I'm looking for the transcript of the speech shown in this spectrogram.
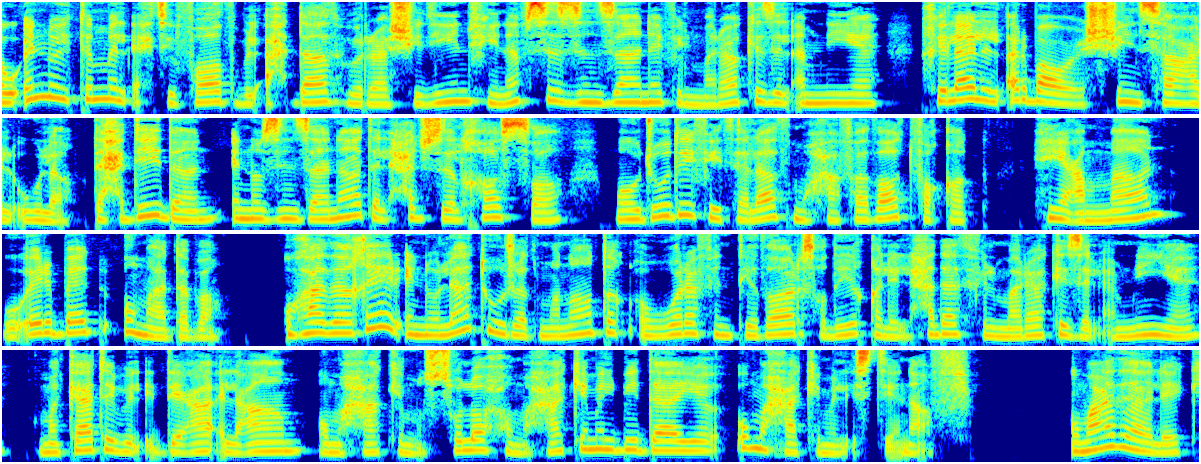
أو إنه يتم الاحتفاظ بالأحداث والراشدين في نفس الزنزانة في المراكز الأمنية خلال ال 24 ساعة الأولى. تحديداً إنه زنزانات الحجز الخاصة موجودة في ثلاث محافظات فقط هي عمان وإربد ومادبة. وهذا غير أنه لا توجد مناطق أو غرف انتظار صديقة للحدث في المراكز الأمنية ومكاتب الإدعاء العام ومحاكم الصلح ومحاكم البداية ومحاكم الاستئناف. ومع ذلك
